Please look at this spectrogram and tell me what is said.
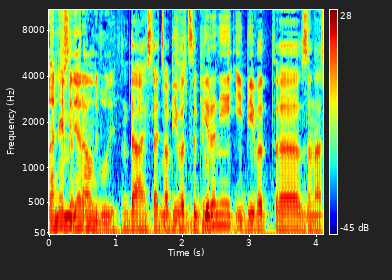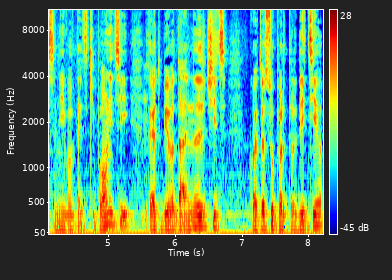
А не След минерални води. Да, и след това биват събирани и биват а, занасени в детски болници, където биват дадени на дечица, което е супер традиция.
